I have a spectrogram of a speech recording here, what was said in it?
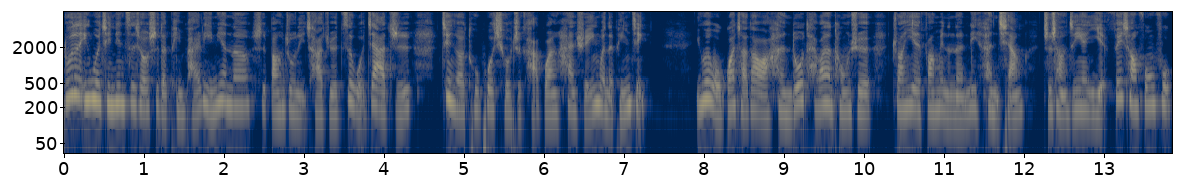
卢的英文情境自修室的品牌理念呢，是帮助你察觉自我价值，进而突破求职卡关和学英文的瓶颈。因为我观察到啊，很多台湾的同学专业方面的能力很强，职场经验也非常丰富，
